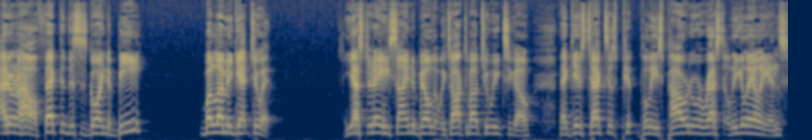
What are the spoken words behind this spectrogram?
I don't know how effective this is going to be, but let me get to it. Yesterday, he signed a bill that we talked about two weeks ago that gives Texas p- police power to arrest illegal aliens.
